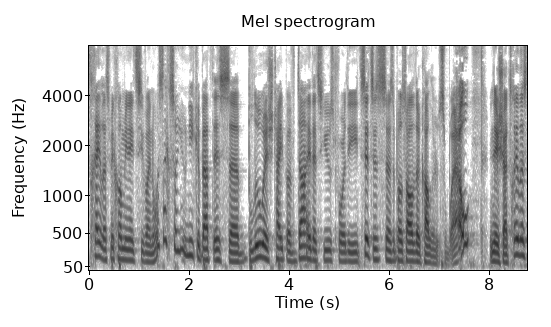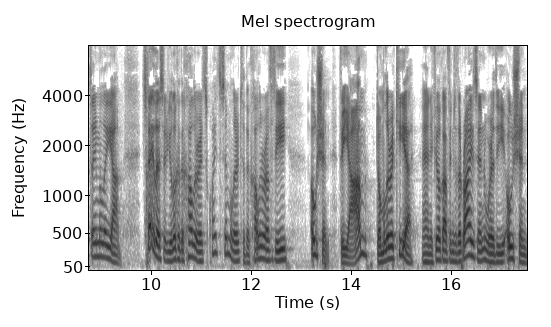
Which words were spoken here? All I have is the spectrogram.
What's like so unique about this uh, bluish type of dye that's used for the tzitzis as opposed to all other colors? Well, if you look at the color, it's quite similar to the color of the ocean. The V'yam, domala And if you look off into the horizon, where the ocean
